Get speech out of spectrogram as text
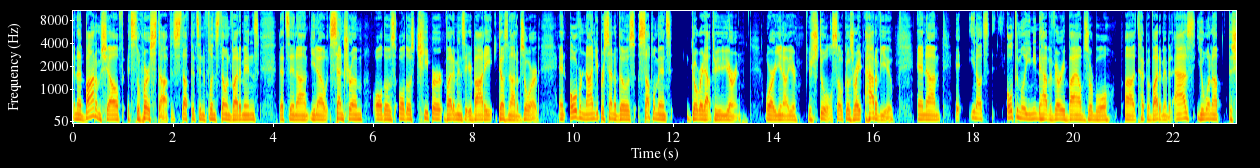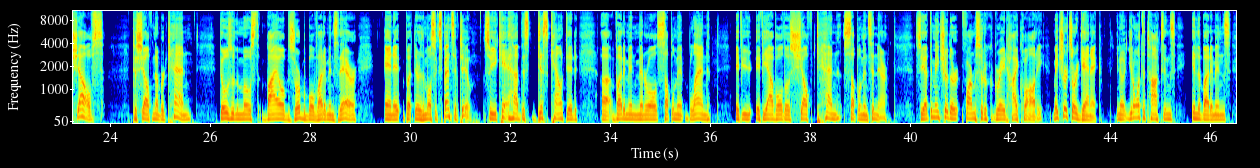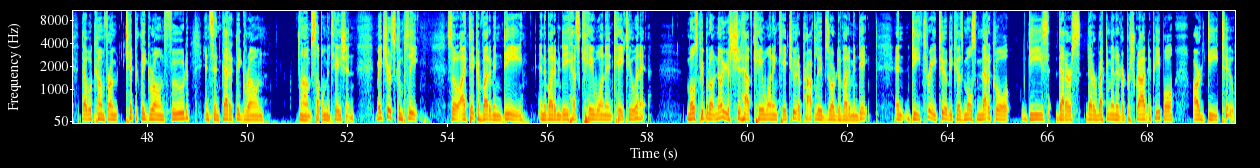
And the bottom shelf, it's the worst stuff. It's stuff that's in Flintstone vitamins, that's in um, you know Centrum, all those all those cheaper vitamins that your body does not absorb. And over ninety percent of those supplements go right out through your urine or you know your your stool, so it goes right out of you. And um, it, you know it's ultimately you need to have a very bioabsorbable uh, type of vitamin. But as you went up the shelves to shelf number ten, those are the most bioabsorbable vitamins there, and it but they're the most expensive too. So you can't have this discounted uh, vitamin mineral supplement blend if you if you have all those shelf 10 supplements in there. So you have to make sure they're pharmaceutical grade, high quality. Make sure it's organic. You know, you don't want the toxins in the vitamins that would come from typically grown food and synthetically grown um, supplementation. Make sure it's complete. So I take a vitamin D, and the vitamin D has K1 and K2 in it. Most people don't know you should have K1 and K2 to properly absorb the vitamin D, and D3 too, because most medical Ds that are that are recommended or prescribed to people are D2.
